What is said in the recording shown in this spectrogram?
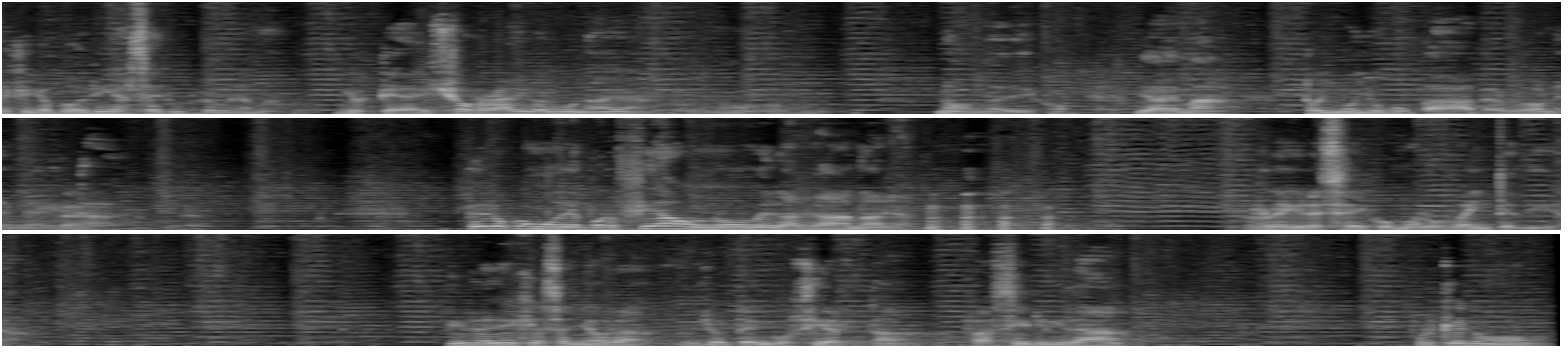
le dije, yo podría hacer un programa. ¿Y usted ha hecho radio alguna vez? No, no, me dijo. Y además, estoy muy ocupada, perdóneme. tal. Pero como de porfiado no me da gana, regresé como a los 20 días. Y le dije, señora, yo tengo cierta facilidad. ¿Por qué no?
